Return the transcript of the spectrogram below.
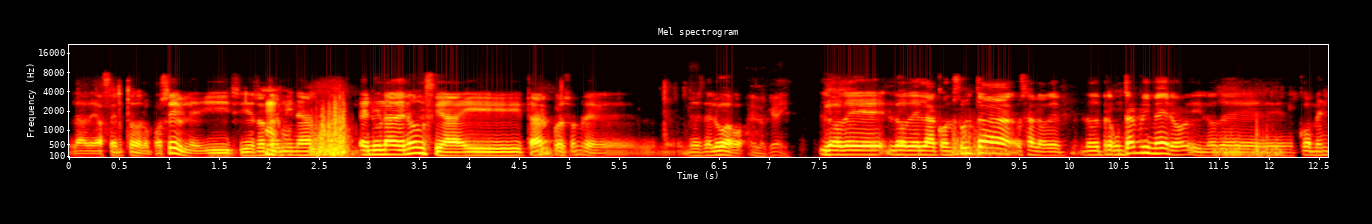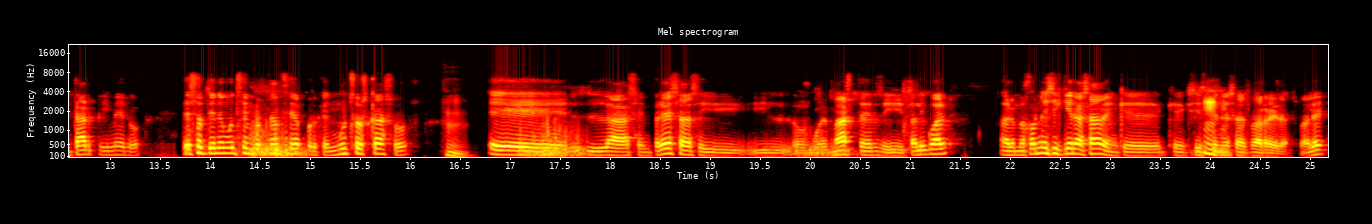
la de hacer todo lo posible. Y si eso termina en una denuncia y tal, pues hombre, desde luego. Es lo que hay. Lo de, lo de la consulta, o sea, lo de, lo de preguntar primero y lo de comentar primero, eso tiene mucha importancia porque en muchos casos Hmm. eh, las empresas y, y los webmasters y tal y cual, a lo mejor ni siquiera saben que, que existen esas barreras, ¿vale?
